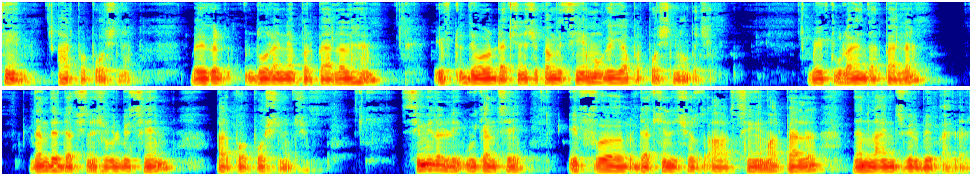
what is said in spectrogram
same or proportional भाई अगर दो लाइनें पर पैरेलल हैं इफ़ दो डायरेक्शन रेशियो होंगे सेम होंगे या प्रोपोर्शनल होंगे जी भाई if two lines are parallel then the direction ratio will be same or proportional. Similarly, we can say if uh, direction ratios are same or parallel, then lines will be parallel.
